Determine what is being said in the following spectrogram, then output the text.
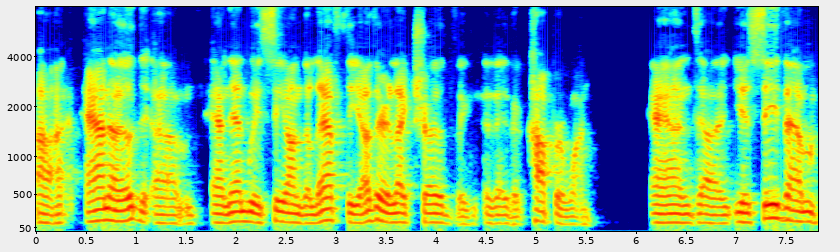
uh, anode, um, and then we see on the left the other electrode, the, the, the copper one. And uh, you see them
